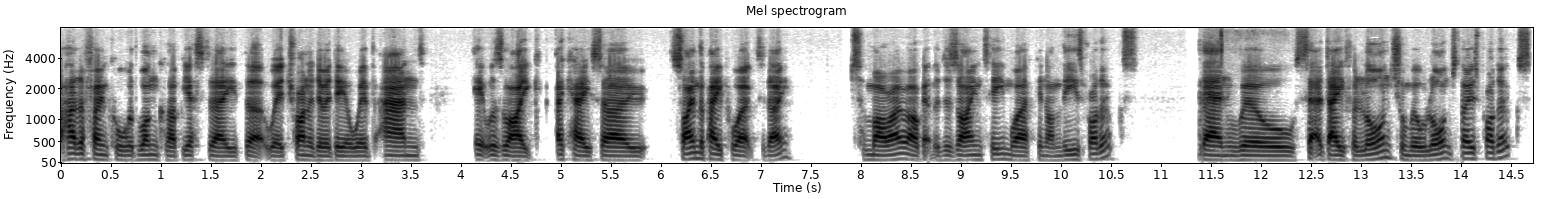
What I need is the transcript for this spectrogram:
I had a phone call with one club yesterday that we're trying to do a deal with, and it was like, okay, so sign the paperwork today. Tomorrow, I'll get the design team working on these products. Then we'll set a day for launch, and we'll launch those products.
